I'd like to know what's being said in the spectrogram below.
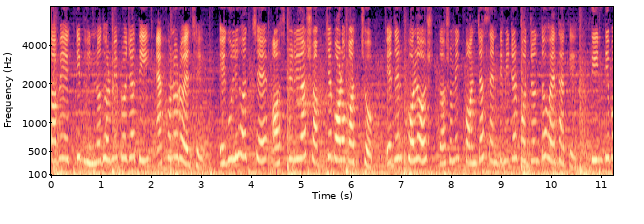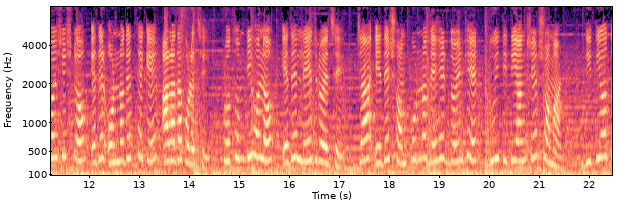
তবে একটি ভিন্নধর্মী প্রজাতি এখনও রয়েছে। এগুলি হচ্ছে অস্ট্রেলিয়ার সবচেয়ে বড় কচ্ছপ। এদের খোলস দশমিক পঞ্চাশ সেন্টিমিটার পর্যন্ত হয়ে থাকে। তিনটি বৈশিষ্ট্য এদের অন্যদের থেকে আলাদা করেছে। প্রথমটি হলো এদের লেজ রয়েছে, যা এদের সম্পূর্ণ দেহের দৈর্ঘ্যের দুই তৃতীয়াংশের সমান। দ্বিতীয়ত,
